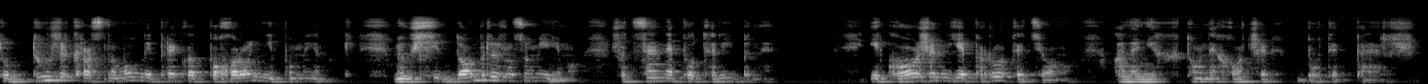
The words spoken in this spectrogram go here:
Тут дуже красномовний приклад похоронні поминки. Ми всі добре розуміємо, що це не потрібне. І кожен є проти цього, але ніхто не хоче бути першим.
